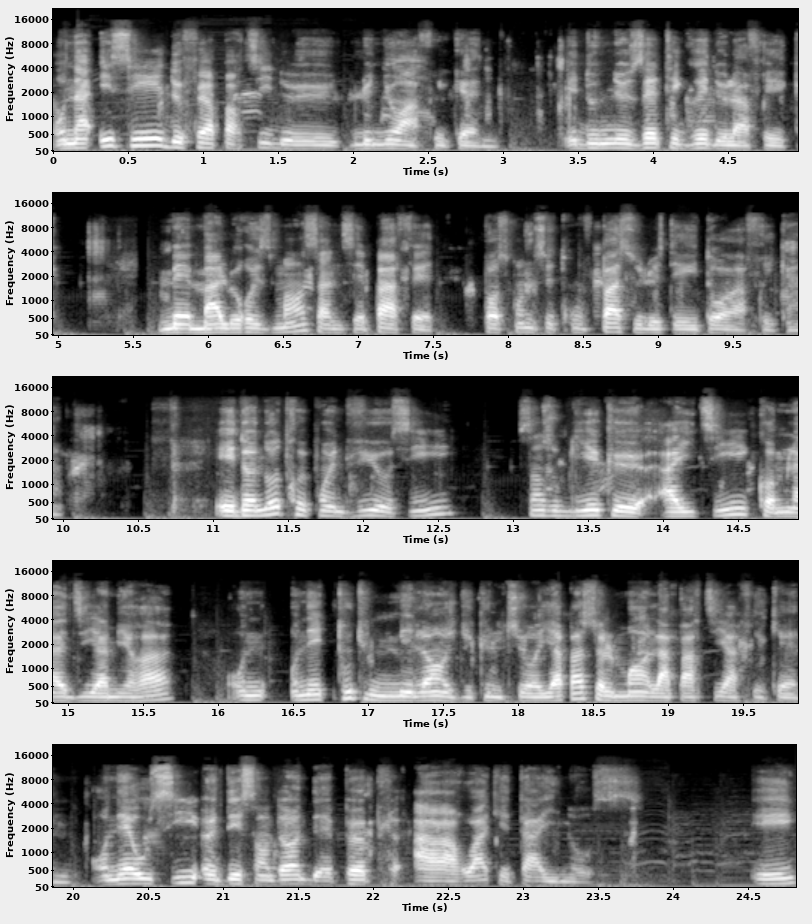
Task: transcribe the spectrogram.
on a essayé de faire partie de l'Union africaine et de nous intégrer de l'Afrique. Mais malheureusement, ça ne s'est pas fait parce qu'on ne se trouve pas sur le territoire africain. Et d'un autre point de vue aussi, sans oublier que Haïti, comme l'a dit Amira, on, est tout une mélange de cultures. Il n'y a pas seulement la partie africaine. On est aussi un descendant des peuples Arawak et Taïnos. Et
